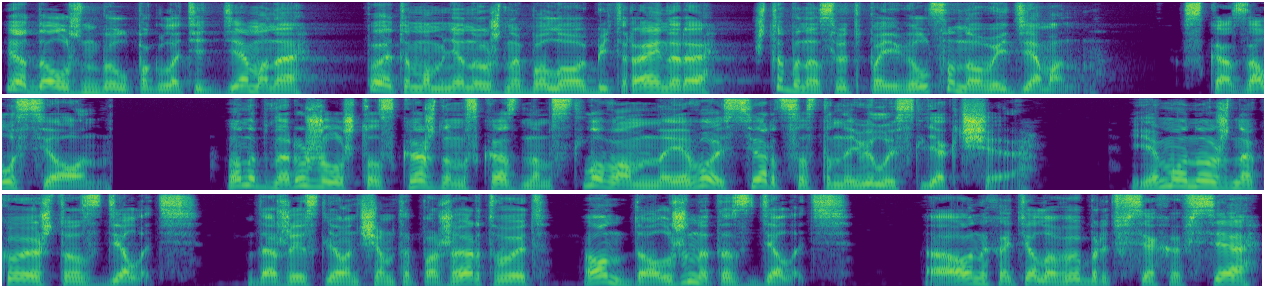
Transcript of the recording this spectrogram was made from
Я должен был поглотить демона, поэтому мне нужно было убить Райнера, чтобы на свет появился новый демон», — сказал Сион. Он обнаружил, что с каждым сказанным словом на его сердце становилось легче. Ему нужно кое-что сделать. Даже если он чем-то пожертвует, он должен это сделать. А он хотел выбрать всех и вся.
